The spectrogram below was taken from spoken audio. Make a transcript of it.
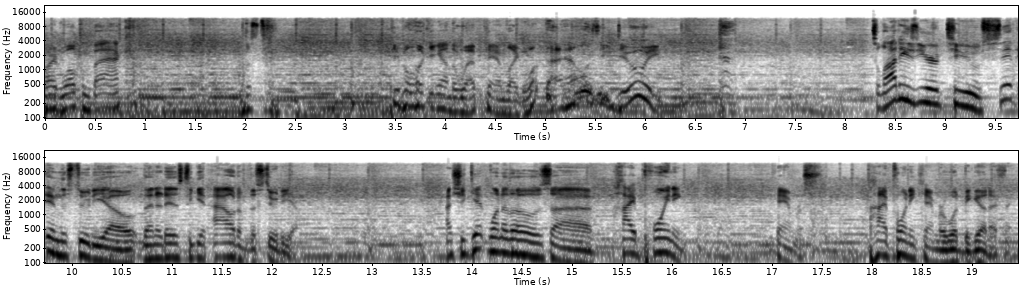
All right, welcome back. People looking on the webcam like, what the hell is he doing? It's a lot easier to sit in the studio than it is to get out of the studio. I should get one of those uh, high pointing cameras. A high pointing camera would be good, I think.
